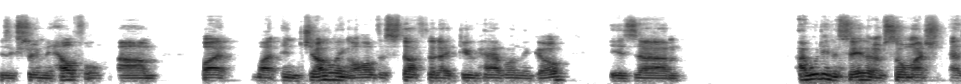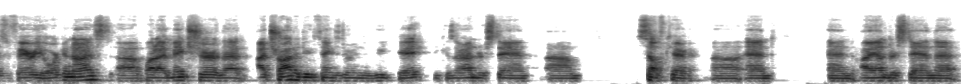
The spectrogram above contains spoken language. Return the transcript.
is extremely helpful. Um, but but in juggling all of the stuff that I do have on the go is um, I wouldn't even say that I'm so much as very organized, uh, but I make sure that I try to do things during the weekday because I understand um, self care uh, and and I understand that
